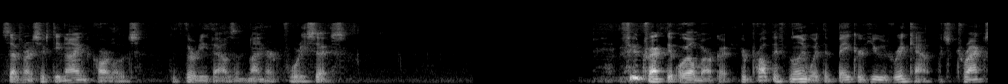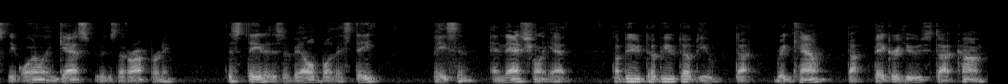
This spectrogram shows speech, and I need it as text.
769 carloads to 30,946. If you track the oil market, you're probably familiar with the Baker Hughes rig count, which tracks the oil and gas rigs that are operating. This data is available by the state, basin, and nationally at www.rigcount.bakerhughes.com.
